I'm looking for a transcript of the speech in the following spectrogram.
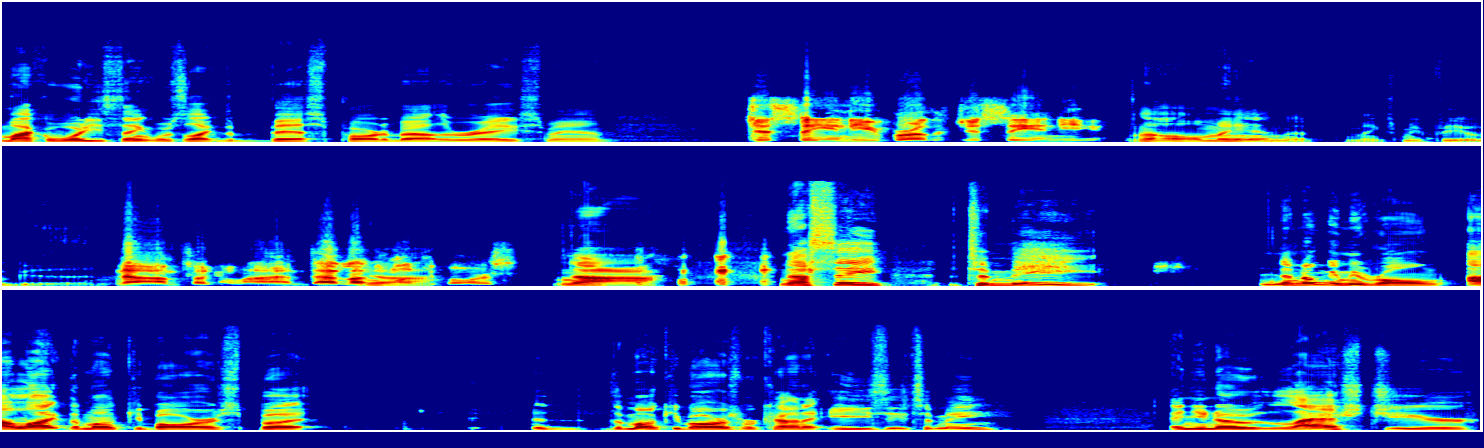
Michael, what do you think was like the best part about the race, man? just seeing you, brother. Just seeing you. Oh man, that makes me feel good. No, I'm fucking lying. I like the Nah. monkey bars. Nah. now see, to me, now don't get me wrong, I like the monkey bars, but the monkey bars were kind of easy to me. And you know, last year,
